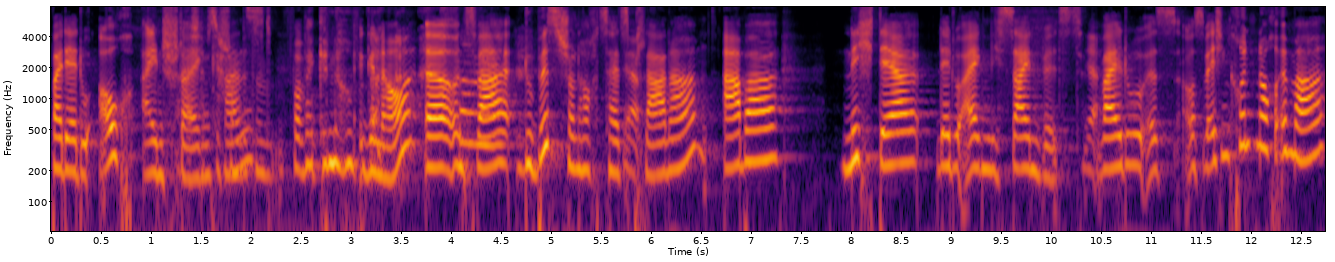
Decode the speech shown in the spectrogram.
bei der du auch einsteigen Ich hab's dir schon ein kannst, vorweggenommen. Genau. Äh, und zwar, du bist schon Hochzeitsplaner, aber nicht der, der du eigentlich sein willst. Ja. Weil du es aus welchen Gründen auch immer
